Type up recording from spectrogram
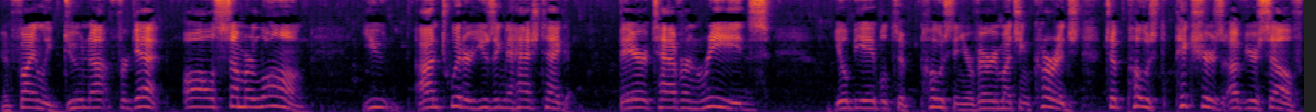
And finally, do not forget all summer long, you on Twitter using the hashtag Bear Tavern Reads, you'll be able to post, and you're very much encouraged to post pictures of yourself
